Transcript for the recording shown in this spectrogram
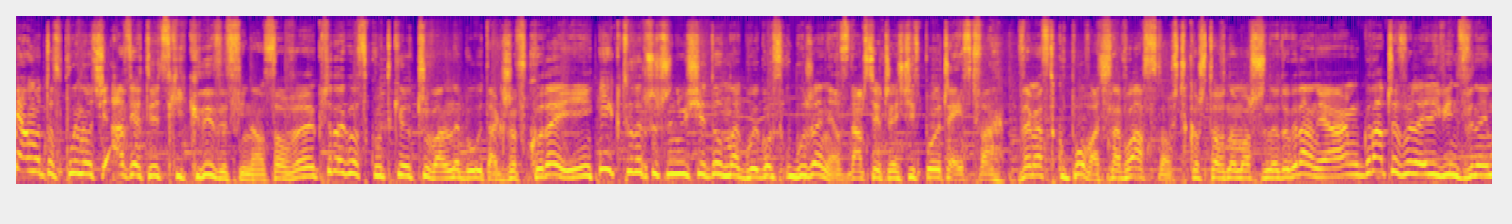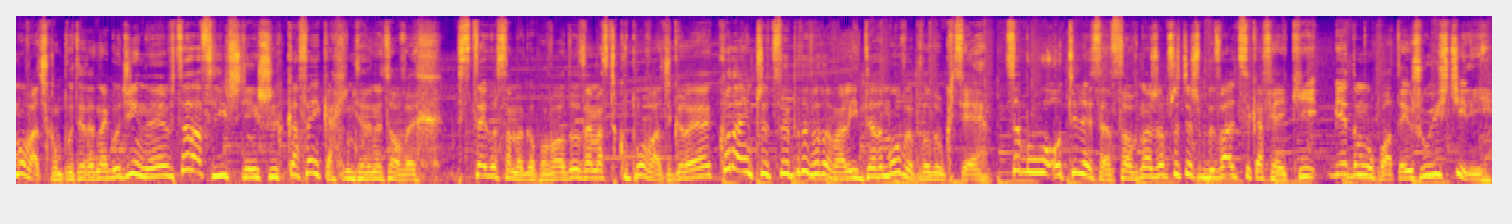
Miał na to wpłynąć azjatycki kryzys finansowy, którego skutki odczuwalne były także w Korei i który przyczynił się do nagłego zubożenia znacznej części społeczeństwa. Zamiast kupować na własność kosztowną maszynę do grania, gracze wyleli więc wynajmować komputery na godziny w coraz liczniejszych kafejkach internetowych. Z tego samego powodu, zamiast kupować gry, Koreańczycy preferowali darmowe produkcje, co było o tyle sensowne, że przecież bywalcy kafejki jedną opłatę już uiścili.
